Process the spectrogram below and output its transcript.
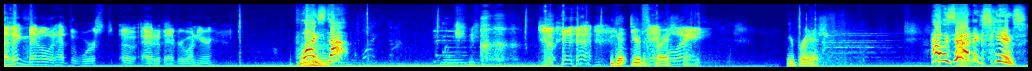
I think Metal would have the worst of, out of everyone here. Why mm-hmm. is that? Because you're the Sam British. Blade. thing. You're British. How is that an excuse?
